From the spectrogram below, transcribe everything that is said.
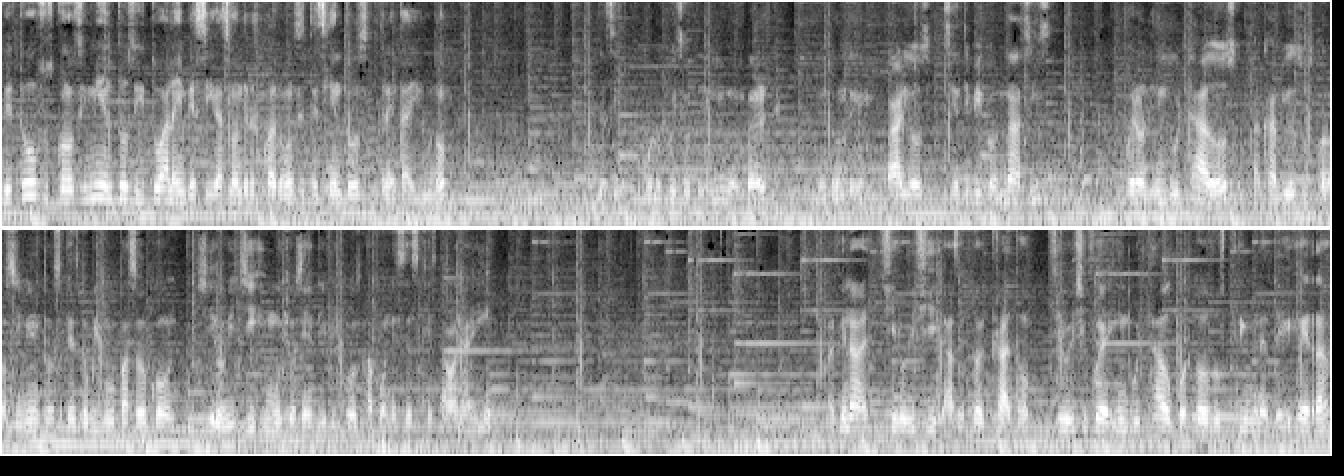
de todos sus conocimientos y toda la investigación del Escuadrón 731, es decir, como los juicios de Nuremberg, en donde varios científicos nazis fueron indultados a cambio de sus conocimientos. Esto mismo pasó con Shiroichi y muchos científicos japoneses que estaban ahí. Final, Shiroishi aceptó el trato. Shiroishi fue indultado por todos sus crímenes de guerra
